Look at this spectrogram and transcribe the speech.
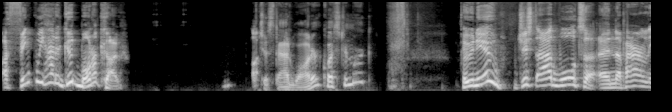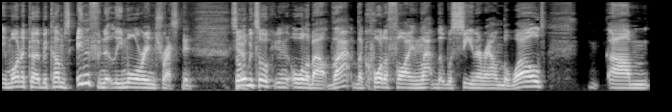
I think we had a good Monaco. just add water? Question mark. Who knew? Just add water, and apparently Monaco becomes infinitely more interesting. So Yeah. we'll be talking all about that, the qualifying lap that was seen around the world. Um,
